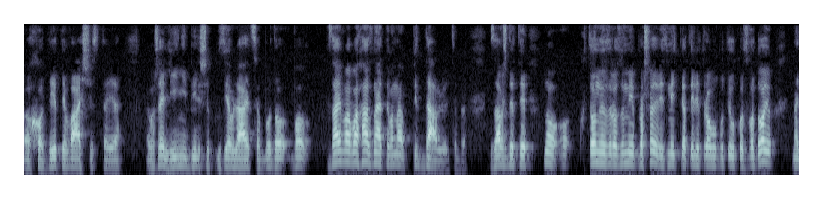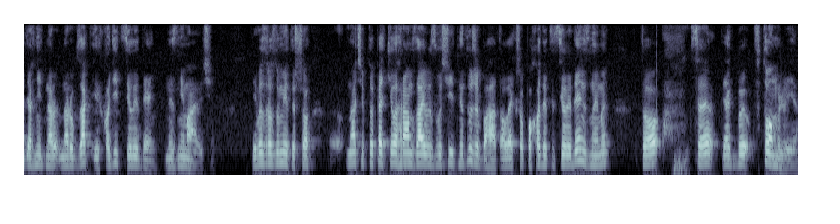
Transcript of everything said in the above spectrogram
е, ходити важче стає, вже ліній більше з'являється, бо, до, бо зайва вага, знаєте, вона піддавлює тебе. Завжди ти, ну, хто не зрозуміє про що, візьміть 5-літрову бутилку з водою, надягніть на, на рюкзак і ходіть цілий день, не знімаючи. І ви зрозумієте, що начебто 5 кг зайвих звучить не дуже багато, але якщо походити цілий день з ними, то це якби втомлює.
